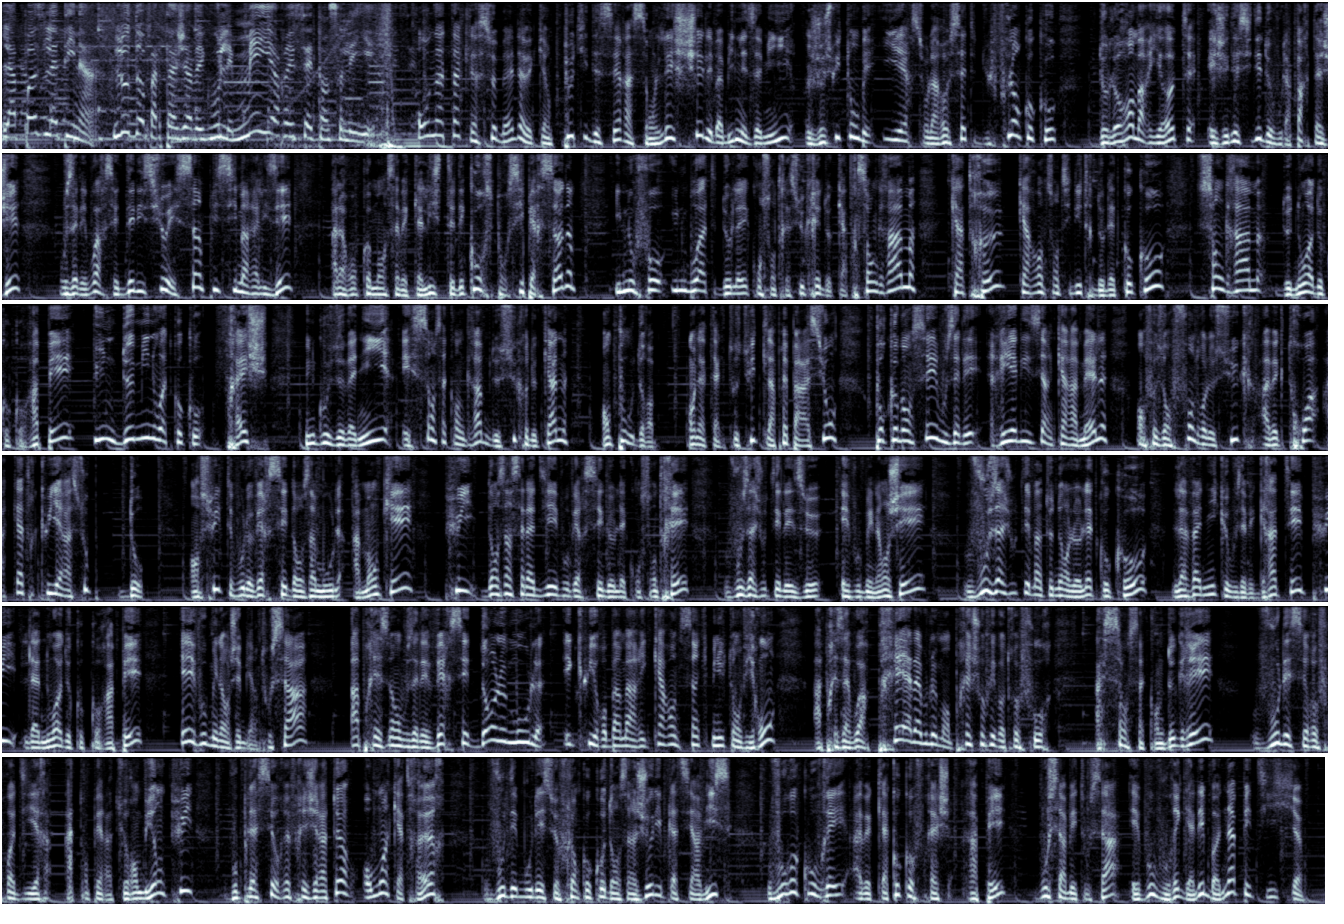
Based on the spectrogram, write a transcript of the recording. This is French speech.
la pause latina. Ludo partage avec vous les meilleures recettes ensoleillées. On attaque la semaine avec un petit dessert à s'en lécher les babines les amis. Je suis tombé hier sur la recette du flan coco de Laurent Mariotte et j'ai décidé de vous la partager. Vous allez voir, c'est délicieux et simplissime à réaliser. Alors on commence avec la liste des courses pour 6 personnes. Il nous faut une boîte de lait concentré sucré de 400 grammes, 4 œufs, 40 centilitres de lait de coco, 100 grammes de noix de coco râpée, une demi-noix de coco fraîche, une gousse de vanille et 150 grammes de sucre de canne en poudre. On attaque tout de suite la préparation. Pour commencer, vous allez réaliser un caramel en faisant fondre le sucre avec 3 à 4 cuillères à soupe d'eau. Ensuite, vous le versez dans un moule à manquer, puis dans un saladier, vous versez le lait concentré, vous ajoutez les œufs et vous mélangez. Vous ajoutez maintenant le lait de coco, la vanille que vous avez grattée, puis la noix de coco râpée et vous mélangez bien tout ça. À présent, vous allez verser dans le moule et cuire au bain-marie 45 minutes environ, après avoir préalablement préchauffé votre four à 150 degrés. Vous laissez refroidir à température ambiante, puis vous placez au réfrigérateur au moins 4 heures. Vous démoulez ce flan coco dans un joli plat de service. Vous recouvrez avec la coco fraîche râpée. Vous servez tout ça et vous vous régalez. Bon appétit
